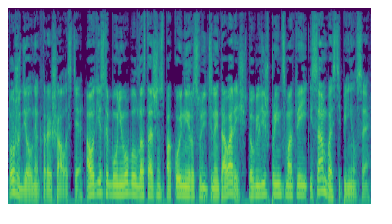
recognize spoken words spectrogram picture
тоже делал некоторые шалости. А вот если бы у него был достаточно спокойный и рассудительный товарищ, то, глядишь, принц Матвей и сам бы остепенился.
